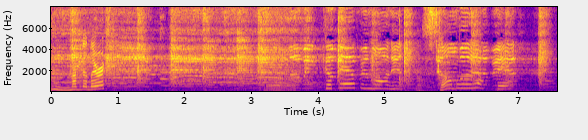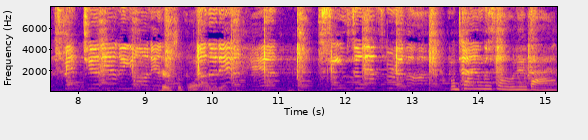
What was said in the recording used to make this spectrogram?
Mm, remember the lyrics? Wake up every morning, stumble up there. Air Supply. My God. When time was slowly by.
